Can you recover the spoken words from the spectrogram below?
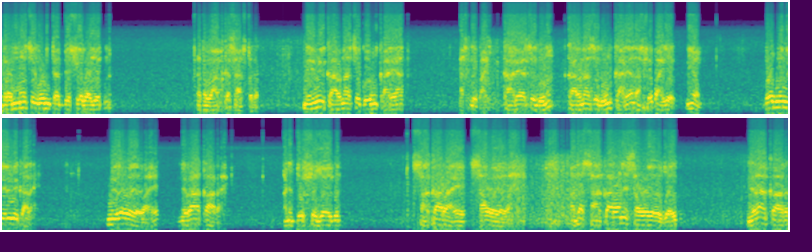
ब्रह्माचे गुण त्यात दिसले पाहिजेत ना? आता वाद कसा असतो नेहमी कारणाचे गुण कार्यात असले पाहिजे कार्याचे गुण कारणाचे गुण कार्यात असले पाहिजे. नियम. ब्रह्म निर्विकार आहे. निरवयव आहे. निराकार आहे. आणि दृश्य जग सावयव आहे आता साकार आणि सावयव जग निराकार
